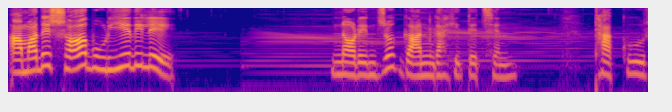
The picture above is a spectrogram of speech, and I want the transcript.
আমাদের সব উড়িয়ে দিলে। নরেন্দ্র গান গাহিতেছেন। ঠাকুর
